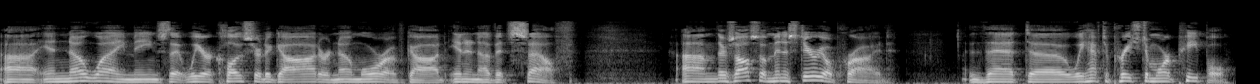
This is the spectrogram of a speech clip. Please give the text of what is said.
Uh, in no way means that we are closer to God or know more of God in and of itself. Um, there's also ministerial pride that uh, we have to preach to more people,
